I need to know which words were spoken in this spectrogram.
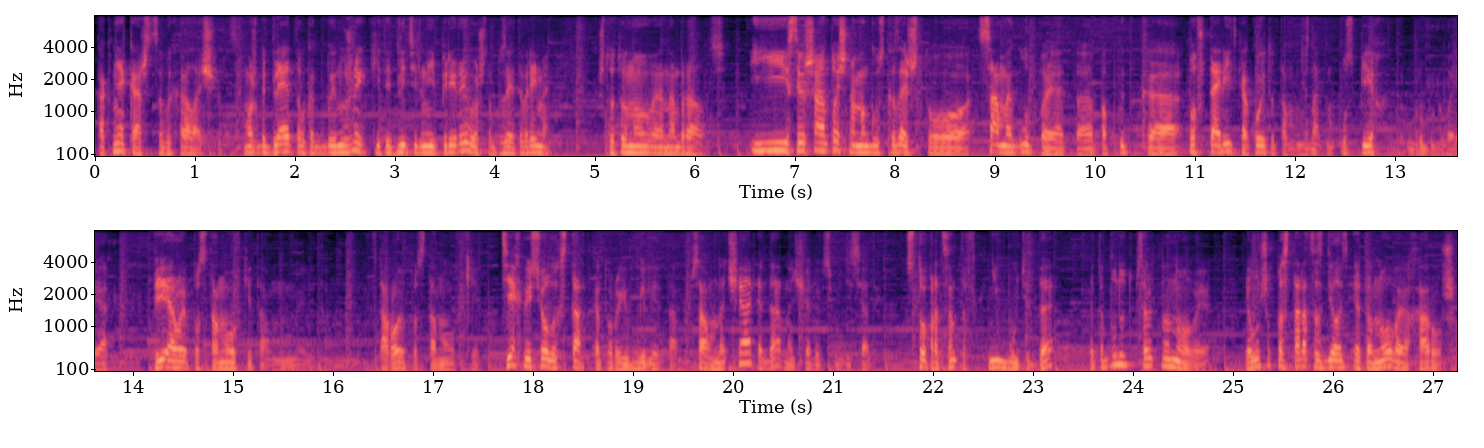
как мне кажется, выхолащивается. Может быть, для этого как бы и нужны какие-то длительные перерывы, чтобы за это время что-то новое набралось. И совершенно точно могу сказать, что самое глупое это попытка повторить какой-то там, не знаю, там, успех, грубо говоря, первой постановки там или там второй постановки. Тех веселых старт, которые были там в самом начале, да, в начале 80-х, 100% их не будет, да? Это будут абсолютно новые. И лучше постараться сделать это новое хорошим.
